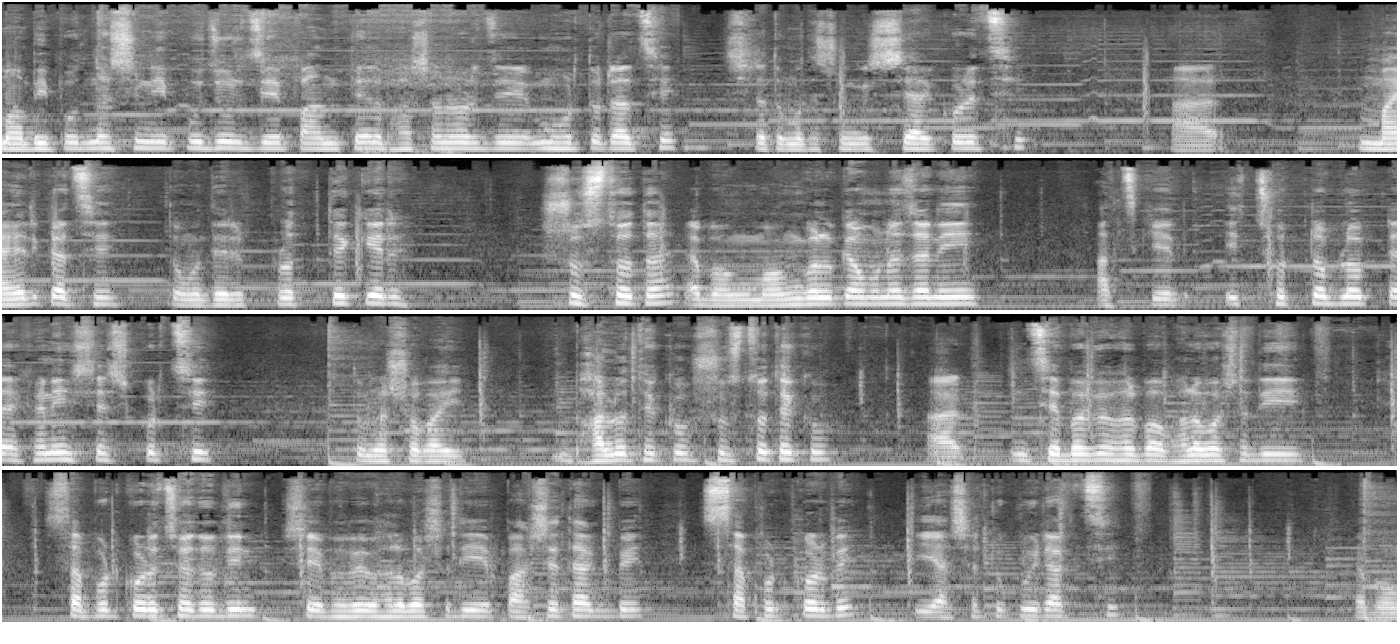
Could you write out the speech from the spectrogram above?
মা বিপদনাশিনী পুজোর যে পান্তের ভাসানোর যে মুহূর্তটা আছে, সেটা তোমাদের সঙ্গে শেয়ার করেছি। আর মায়ের কাছে তোমাদের প্রত্যেকের সুস্থতা এবং মঙ্গল কামনা জানিয়ে আজকের এই ছোট্ট ব্লগটা এখানেই শেষ করছি। তোমরা সবাই ভালো থেকো, সুস্থ থেকো, আর যেভাবে ভালো ভালোবাসা দিয়ে সাপোর্ট করেছ এতদিন, সেভাবে ভালোবাসা দিয়ে পাশে থাকবে সাপোর্ট করবে, এই আশাটুকুই রাখছি। এবং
